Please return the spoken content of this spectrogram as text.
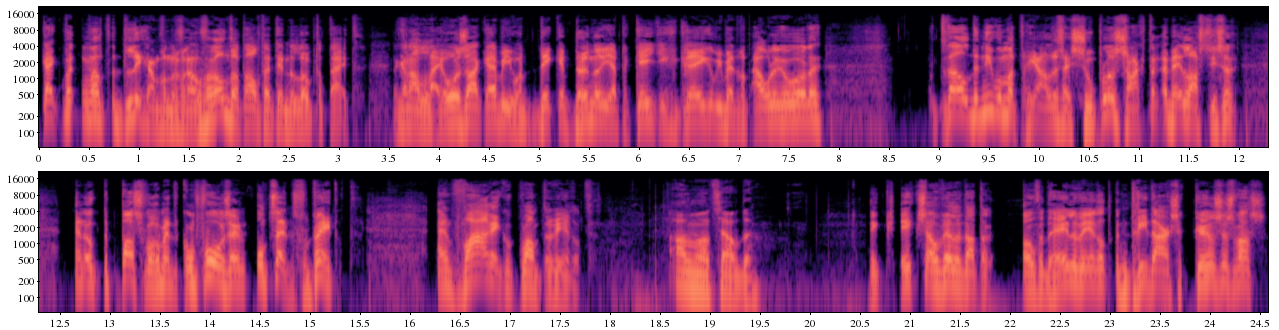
Kijk, wa- want het lichaam van de vrouw verandert altijd in de loop der tijd. Dat kan allerlei oorzaken hebben. Je wordt dikker, dunner, je hebt een kindje gekregen, je bent wat ouder geworden. Terwijl de nieuwe materialen zijn soepeler, zachter en elastischer. En ook de pasvorm en het comfort zijn ontzettend verbeterd. En waar ik ook kwam ter wereld. Allemaal hetzelfde. Ik, ik zou willen dat er over de hele wereld een driedaagse cursus was.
